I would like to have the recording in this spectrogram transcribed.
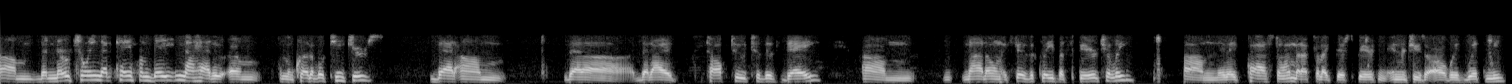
um, the nurturing that came from Dayton. I had um, some incredible teachers that um, that uh, that I talk to to this day, um, not only physically but spiritually. Um, they passed on, but I feel like their spirits and energies are always with me.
